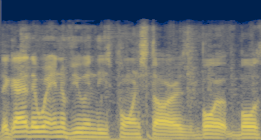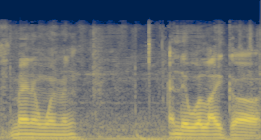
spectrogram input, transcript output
the guy they were interviewing these porn stars, boy, both men and women, and they were like, uh,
